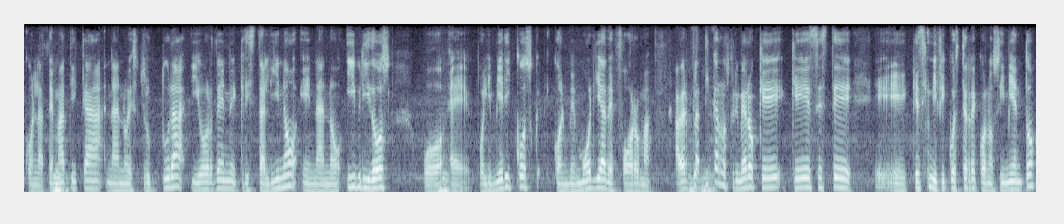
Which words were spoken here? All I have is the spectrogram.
con la temática nanoestructura y orden cristalino en nanohíbridos o, eh, poliméricos con memoria de forma. A ver, platícanos primero qué, qué es este, eh, qué significó este reconocimiento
